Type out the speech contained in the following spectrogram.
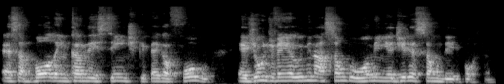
Essa bola incandescente que pega fogo é de onde vem a iluminação do homem e a direção dele, portanto.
